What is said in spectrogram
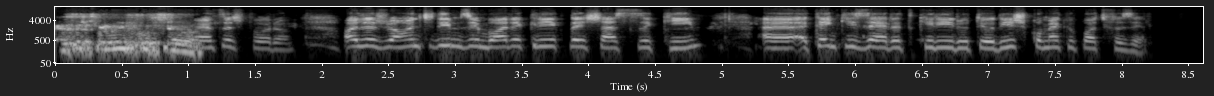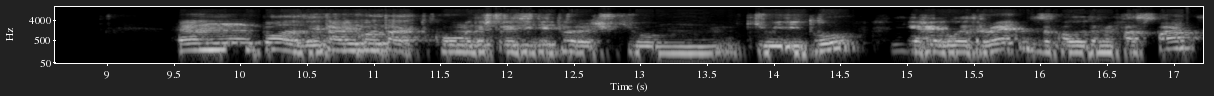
Essas para mim funcionam. Essas foram. Olha, João, antes de irmos embora, queria que deixasses aqui uh, a quem quiser adquirir o teu disco, como é que o pode fazer? Um, pode entrar em contato com uma das três editoras que o, que o editou, que é a Regulator Records, da qual eu também faço parte,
